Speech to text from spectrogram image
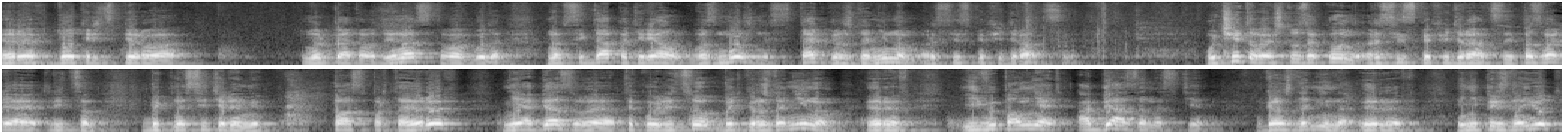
РФ до 31 05.12 года навсегда потерял возможность стать гражданином Российской Федерации. Учитывая, что закон Российской Федерации позволяет лицам быть носителями паспорта РФ, не обязывая такое лицо быть гражданином РФ и выполнять обязанности гражданина РФ, и не признает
